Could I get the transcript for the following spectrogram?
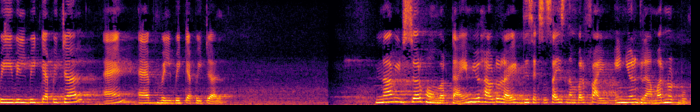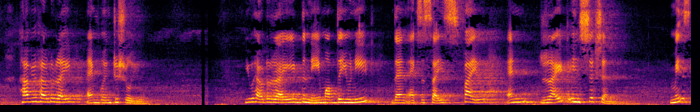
P will be capital and F will be capital. Now it's your homework time. You have to write this exercise number 5 in your grammar notebook. How you have to write? I am going to show you you have to write the name of the unit then exercise 5 and write instruction. Means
